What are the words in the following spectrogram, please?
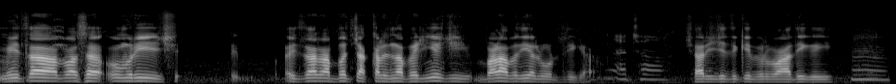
ਮੇਰੀ ਤਾਂ ਬਸ ਉਮਰੀ ਇਦਾਂ ਰੱਬ ਚੱਕ ਲੈਂਦਾ ਪਹਿਲੀਆਂ ਜੀ ਬੜਾ ਵਧੀਆ ਲੋਟ ਸੀਗਾ। ਅੱਛਾ। ਸਾਰੀ ਜ਼ਿੰਦਗੀ ਬਰਬਾਦ ਹੀ ਗਈ। ਹੂੰ।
